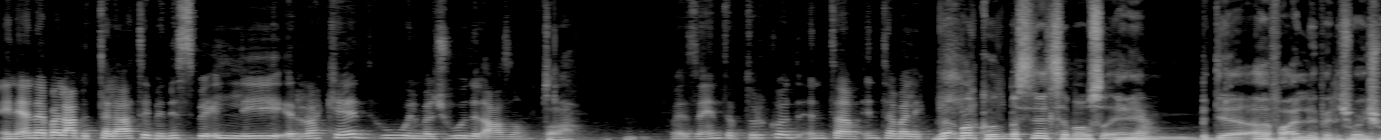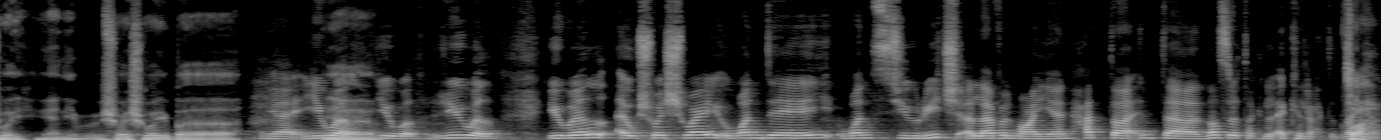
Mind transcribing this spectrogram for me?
يعني أنا بلعب الثلاثة بالنسبة إلي الركض هو المجهود الأعظم. صح. فإذا أنت بتركض أنت أنت ملك. لا بركض بس لسه ما وصل يعني نعم. بدي أرفع الليفل شوي شوي. يعني شوي شوي ب... Yeah, you Yeah, will, yeah. you will, you will, you will. أو شوي شوي. One day once you reach a level معين حتى أنت نظرتك للأكل رح تتغير. صح.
